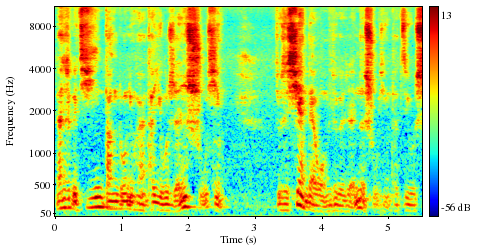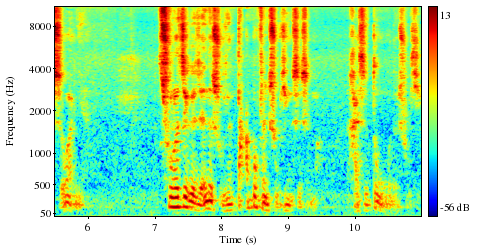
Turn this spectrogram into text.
但是这个基因当中你会发现它有人属性，就是现代我们这个人的属性它只有十万年。除了这个人的属性，大部分属性是什么？还是动物的属性。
